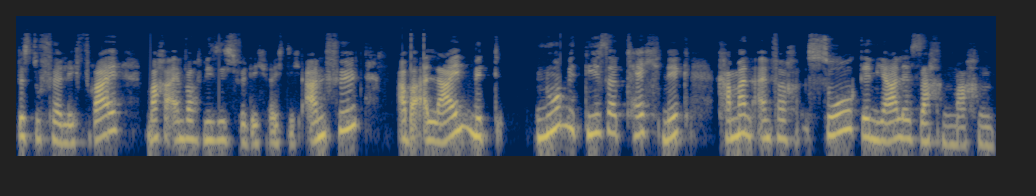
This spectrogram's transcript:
bist du völlig frei. Mache einfach, wie sich's für dich richtig anfühlt. Aber allein mit nur mit dieser Technik kann man einfach so geniale Sachen machen.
